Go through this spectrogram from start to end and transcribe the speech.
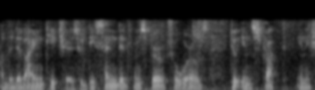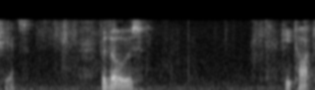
of the divine teachers who descended from spiritual worlds to instruct initiates. For those he taught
